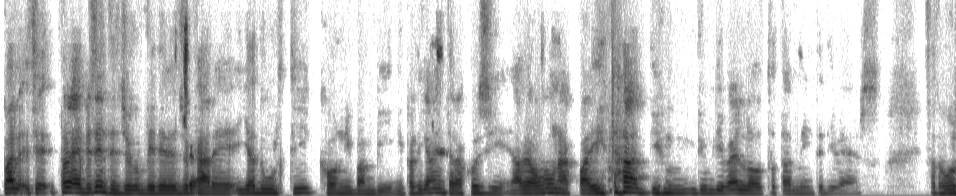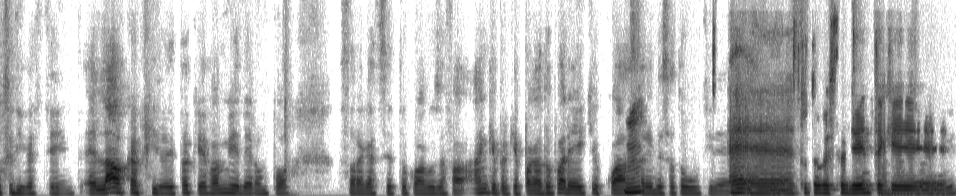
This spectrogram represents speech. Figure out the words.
pare, cioè, è presente gio- vedere giocare gli adulti con i bambini. Praticamente era così. Aveva una qualità di un, di un livello totalmente diverso. È stato molto divertente. E là ho capito ho detto ok fammi vedere un po' sto ragazzetto qua cosa fa, anche perché pagato parecchio, qua mm. sarebbe stato utile. Eh, tutta questa gente che,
